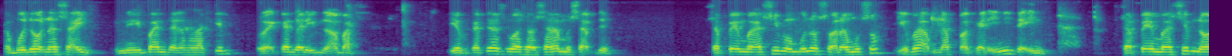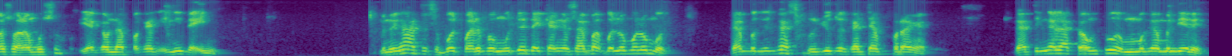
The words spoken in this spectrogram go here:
Abu Daud Nasai, Ibn Iban dan Al-Hakim berkaitan dari Ibn Abbas. Ia berkata Rasulullah SAW bersabda, Siapa yang berhasil membunuh seorang musuh, ia berhak mendapatkan ini dan ini. Siapa yang berhasil menolong seorang musuh, ia akan mendapatkan ini dan ini. Mendengar tersebut, para pemuda dari kalangan sahabat berlomba-lomba dan bergegas menuju ke kancah peperangan. Dan tinggallah kaum tua memegang bendera.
